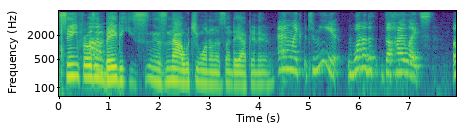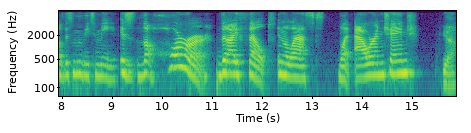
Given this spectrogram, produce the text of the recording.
seeing frozen Um, babies is not what you want on a Sunday afternoon. and like to me, one of the the highlights of this movie to me is the horror that I felt in the last what hour and change. Yeah.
